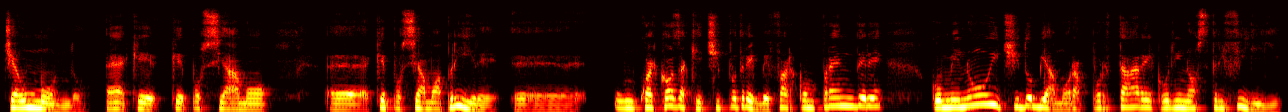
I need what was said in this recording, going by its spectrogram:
c'è un mondo eh, che, che, possiamo, eh, che, possiamo, aprire, eh, un qualcosa che ci potrebbe far comprendere come noi ci dobbiamo rapportare con i nostri figli,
